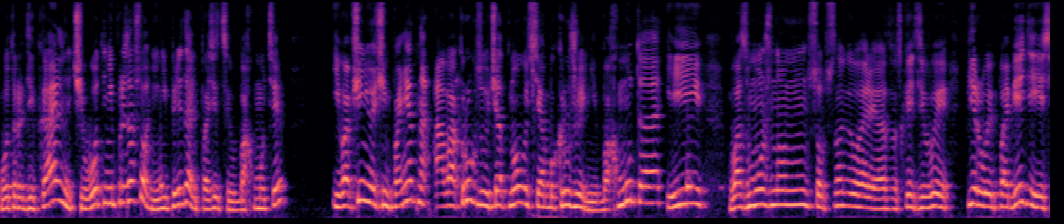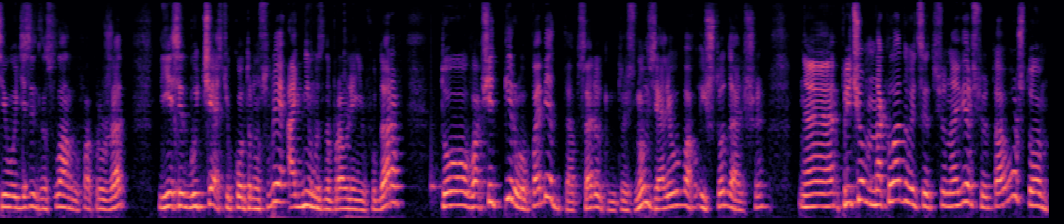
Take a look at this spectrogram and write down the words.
вот радикально чего-то не произошло. Они не передали позиции в Бахмуте. И вообще не очень понятно, а вокруг звучат новости об окружении Бахмута и возможном, собственно говоря, так сказать, вы первой победе, если его действительно с флангов окружат, если это будет частью контрнаступления, одним из направлений ударов, то вообще первая победа абсолютно. То есть, ну, взяли его Бахмут. И что дальше? Э, Причем накладывается это все на версию того, что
